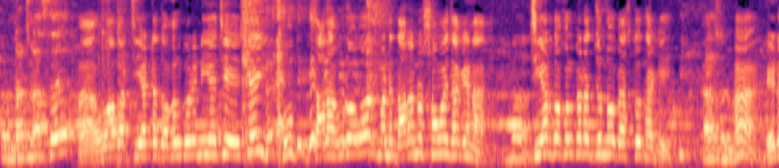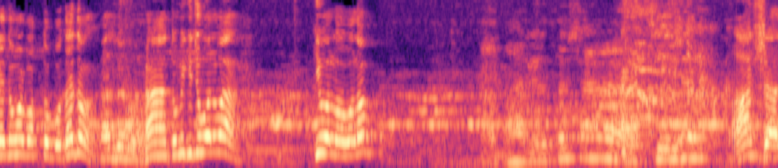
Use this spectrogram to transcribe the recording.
और लड़ना से হ্যাঁ, ও আবার চেয়ারটা দখল করে নিয়েছে এসেই খুব তাড়াহুড়ো ওর মানে দাঁড়ানোর সময় থাকে না চেয়ার দখল করার জন্য ও ব্যস্ত থাকে কাজ করবো হ্যাঁ এটাই তোমার বক্তব্য তাই তো কাজ করবো হ্যাঁ তুমি কিছু বলবা কি বলবো বলো আমার তো সাথী আশা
